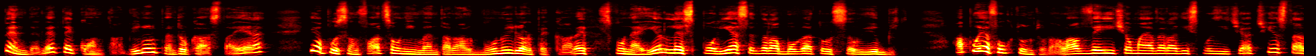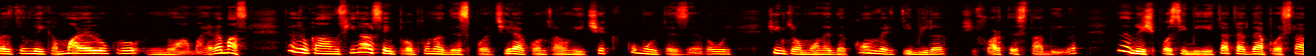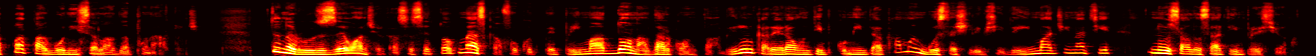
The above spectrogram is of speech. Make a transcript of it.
Pendelete, contabilul, pentru că asta era, i-a pus în față un inventar al bunurilor pe care, spunea el, le spoliase de la bogatul său iubit. Apoi a făcut un tur la verii ce o mai avea la dispoziție acesta, arătându-i că mare lucru nu a mai rămas, pentru că în final să-i propună despărțirea contra unui cec cu multe zerouri și într-o monedă convertibilă și foarte stabilă, dându-și posibilitatea de a păstra toată agonisela de până atunci. Tânărul zeu a încercat să se tocmească, a făcut pe prima dona, dar contabilul, care era un tip cu mintea cam îngustă și lipsit de imaginație, nu s-a lăsat impresionat.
